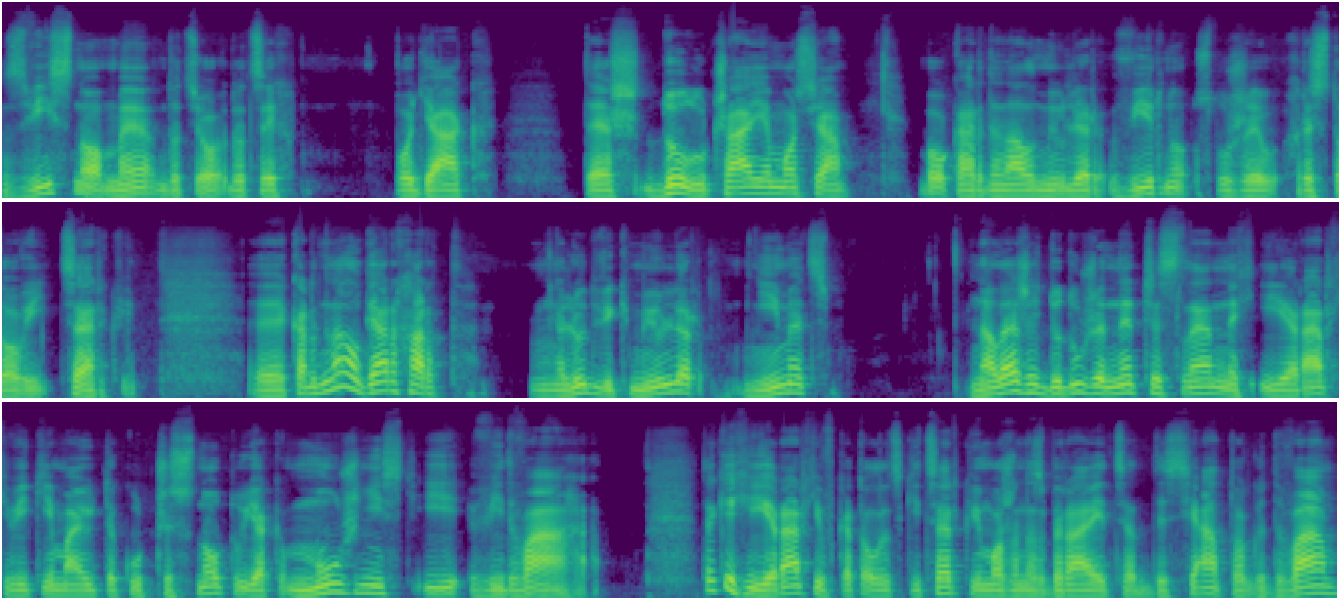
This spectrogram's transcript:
Звісно, ми до, цього, до цих подяк теж долучаємося, бо кардинал Мюллер вірно служив Христовій церкві. Е, Кардинал Герхард Людвік Мюллер, німець, належить до дуже нечисленних ієрархів, які мають таку чесноту, як мужність і відвага. Таких ієрархів в католицькій церкві може назбирається десяток, два.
